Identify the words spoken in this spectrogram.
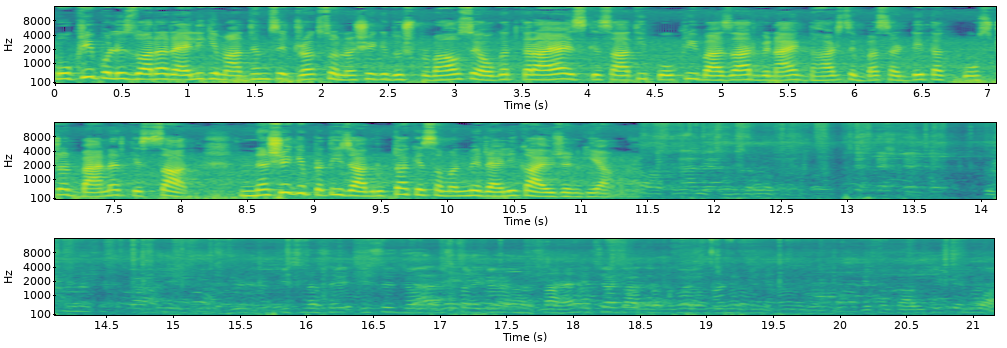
पोखरी पुलिस द्वारा रैली के माध्यम से ड्रग्स और नशे के दुष्प्रभाव से अवगत कराया। इसके साथ ही पोखरी बाज़ार विनायक धार से बस अड्डे तक पोस्टर, बैनर के साथ नशे के प्रति जागरूकता के संबंध में रैली का आयोजन किया। नशे इस जो इस तरीके का नशा है इसी का खाने पीने ये तो दारू के हुआ?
